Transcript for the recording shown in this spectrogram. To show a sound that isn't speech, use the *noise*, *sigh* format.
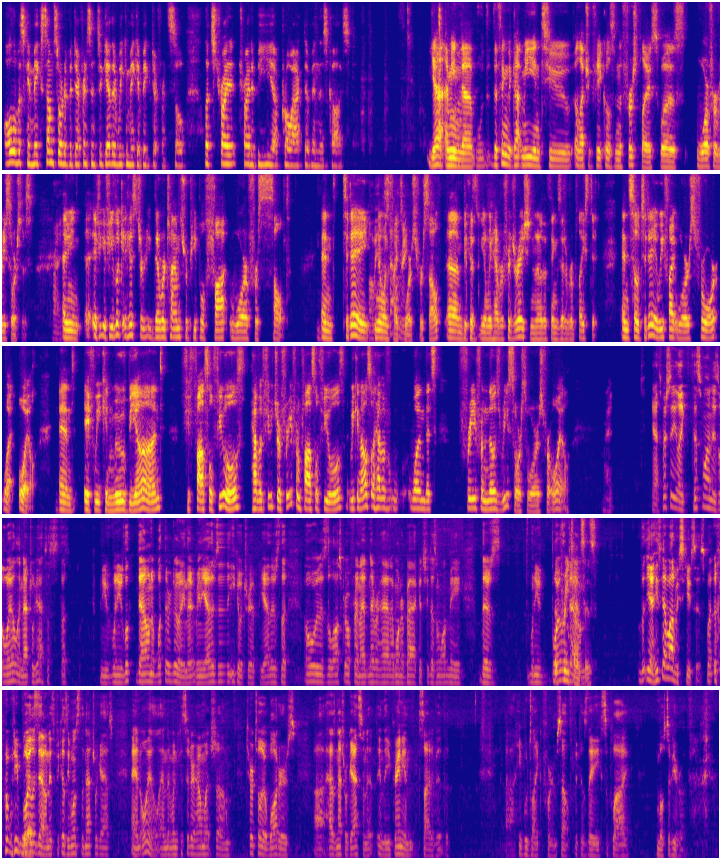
all of us can make some sort of a difference and together we can make a big difference so let's try to try to be uh, proactive in this cause Yeah, I mean, uh, the thing that got me into electric vehicles in the first place was war for resources. Right. I mean, uh, if if you look at history, there were times where people fought war for salt, and today Well, no one salary. fights wars for salt um, because you know we have refrigeration and other things that have replaced it. And so today we fight wars for what oil, and if we can move beyond f- fossil fuels, have a future free from fossil fuels, we can also have a, one that's free from those resource wars for oil. Right. Yeah, especially like this one is oil and natural gas. That's, that's when you when you look down at what they're doing. I mean, yeah, there's the eco trip. Yeah, there's the oh, there's the lost girlfriend I'd never had. I want her back, and she doesn't want me. There's when you boil the it down. But yeah, he's got a lot of excuses, but *laughs* when you boil Yes. it down, it's because he wants the natural gas and oil. And then when you consider how much um, territorial waters uh, has natural gas in it in the Ukrainian side of it, that uh, he would like for himself because they supply most of Europe.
